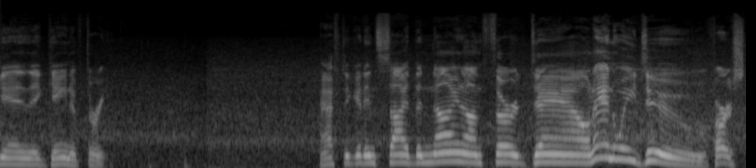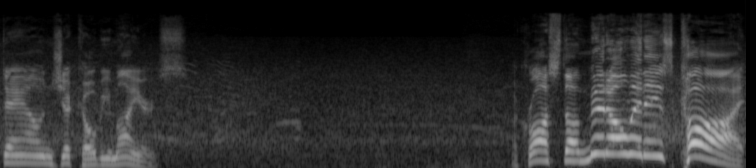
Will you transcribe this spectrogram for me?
and a gain of three. Have to get inside the nine on third down. And we do. First down, Jakobi Meyers. Across the middle, it is caught.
